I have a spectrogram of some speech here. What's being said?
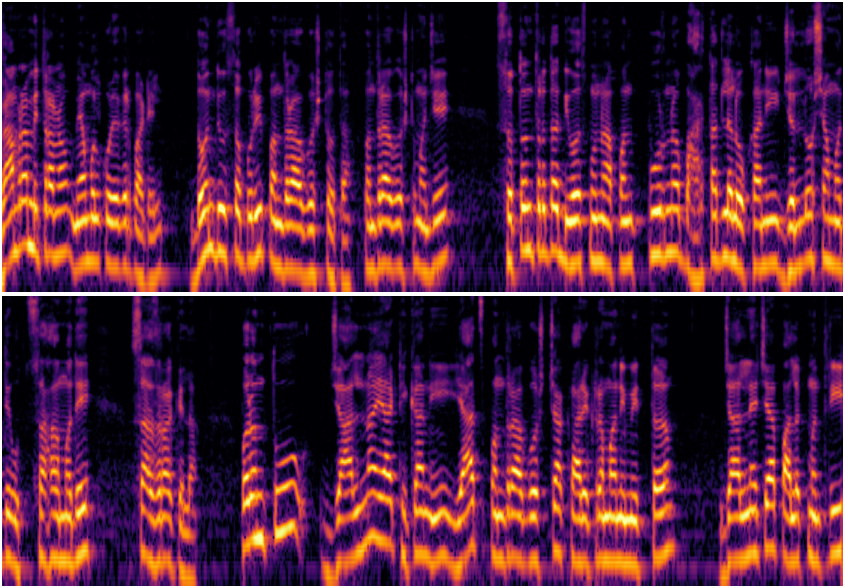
राम राम मित्रांनो मी अमोल कोळेकर पाटील. दोन दिवसापूर्वी पंधरा ऑगस्ट होता. पंधरा ऑगस्ट म्हणजे स्वतंत्रता दिवस म्हणून आपण पूर्ण भारतातल्या लोकांनी जल्लोषामध्ये उत्साहामध्ये साजरा केला. परंतु जालना या ठिकाणी याच पंधरा ऑगस्टच्या कार्यक्रमानिमित्त जालन्याच्या पालकमंत्री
